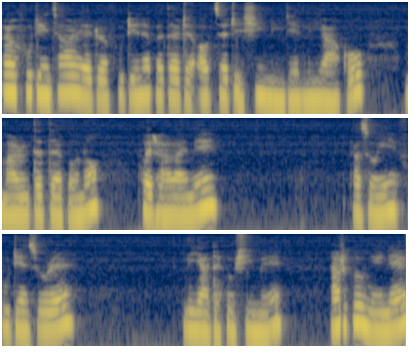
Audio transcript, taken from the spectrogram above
အဲ့တော့ footing ချရတဲ့အတွက် footing နဲ့ပတ်သက်တဲ့ object တွေရှိနေတဲ့ layer ကိုအ မားတို့တက်တက်ပေါ့နော်ဖွဲ့ထားလိုက်မယ်ဒါဆိုရင် footing ဆိုရဲ layer တစ်ခုရှိမယ်နောက်တစ်ခုအနေနဲ့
